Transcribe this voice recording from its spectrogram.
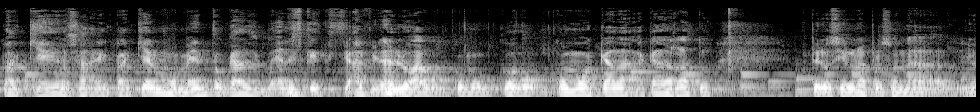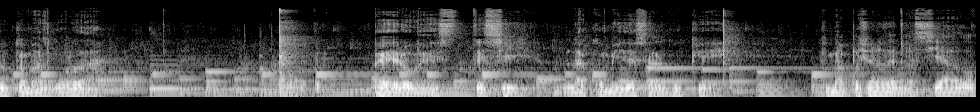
cualquier o sea, en cualquier momento cada, bueno es que al final lo hago como como, a cada a cada rato. Pero si era una persona yo creo que más gorda. Pero este sí la comida es algo que, que me apasiona demasiado.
